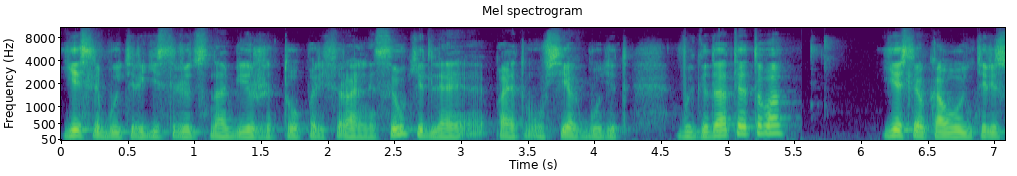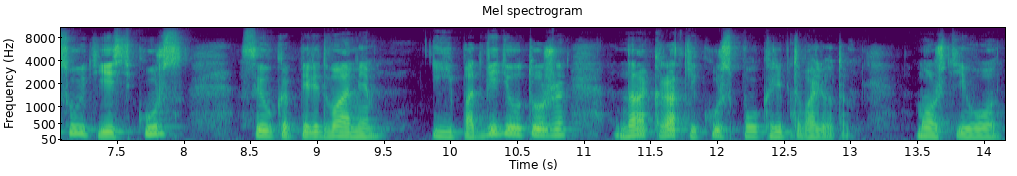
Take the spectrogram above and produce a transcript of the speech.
Если будете регистрироваться на бирже, то по реферальной ссылке, для, поэтому у всех будет выгода от этого. Если у кого интересует, есть курс, ссылка перед вами и под видео тоже, на краткий курс по криптовалютам. Можете его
